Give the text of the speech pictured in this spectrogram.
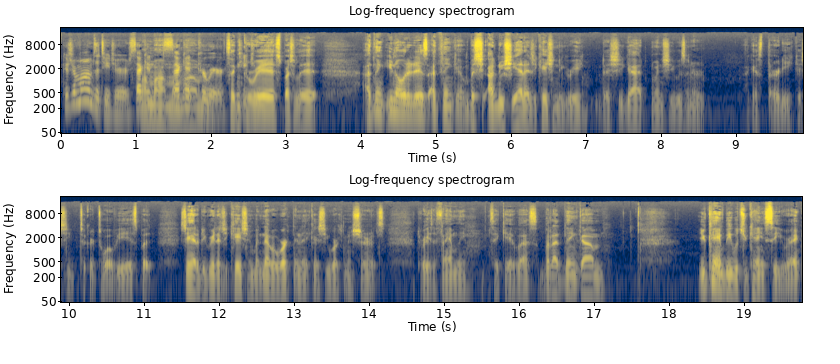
Because your mom's a teacher. my Second my second mom, career. second teacher. career, special ed. I think you know what it is. I think, um, but she, I knew she had education degree that she got when she was in her, I guess thirty, because she took her twelve years. But she had a degree in education, but never worked in it because she worked in insurance to raise a family, take care of us. But I think um, you can't be what you can't see, right?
